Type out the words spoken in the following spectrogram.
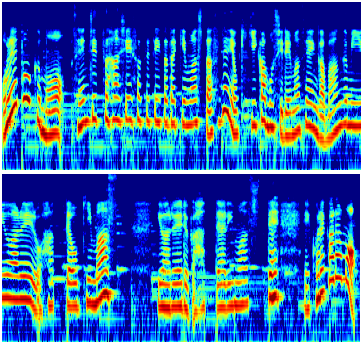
お礼トークも先日配信させていただきました。すでにお聞きかもしれませんが番組 URL を貼っておきます。URL が貼ってありましてえこれからも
